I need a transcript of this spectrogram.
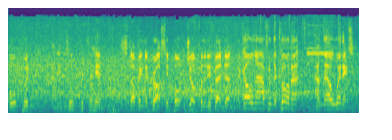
awkward, and it was awkward for him. Stopping the cross, important job for the defender. A goal now from the corner, and they'll win it.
